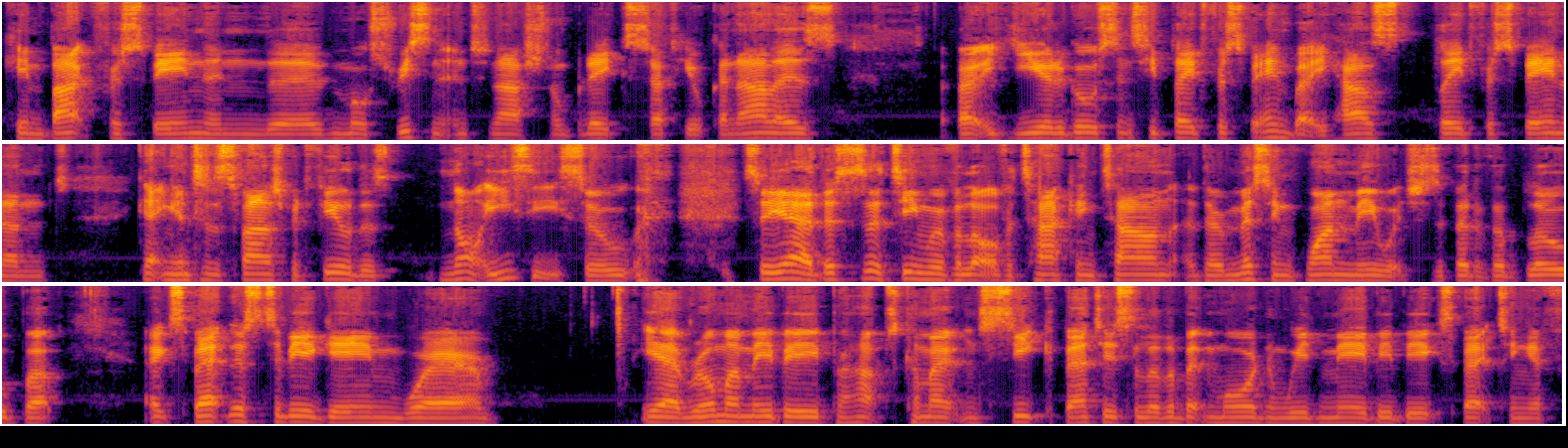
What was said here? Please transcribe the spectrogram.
came back for Spain in the most recent international break. Sergio Canales, about a year ago since he played for Spain, but he has played for Spain and getting into the Spanish midfield is not easy. So, so yeah, this is a team with a lot of attacking talent. They're missing Juanmi, which is a bit of a blow, but I expect this to be a game where, yeah, Roma maybe perhaps come out and seek Betis a little bit more than we'd maybe be expecting if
